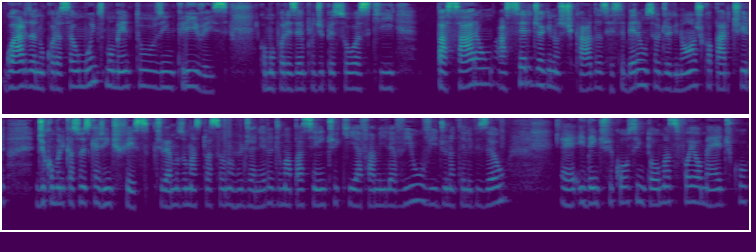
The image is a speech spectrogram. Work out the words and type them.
guarda no coração muitos momentos incríveis, como por exemplo de pessoas que passaram a ser diagnosticadas, receberam o seu diagnóstico a partir de comunicações que a gente fez. Tivemos uma situação no Rio de Janeiro de uma paciente que a família viu o vídeo na televisão é, identificou os sintomas, foi ao médico,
